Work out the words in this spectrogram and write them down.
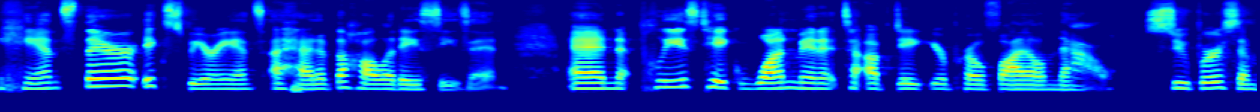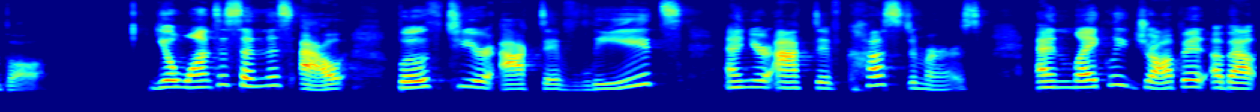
enhance their experience ahead of the holiday season. And please take one minute to update your profile now. Super simple. You'll want to send this out both to your active leads and your active customers, and likely drop it about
